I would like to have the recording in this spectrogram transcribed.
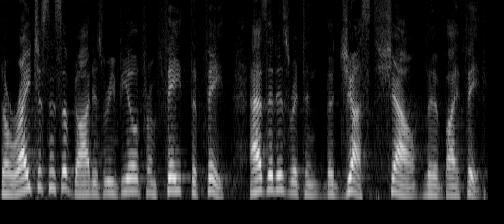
the righteousness of God is revealed from faith to faith, as it is written, the just shall live by faith."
